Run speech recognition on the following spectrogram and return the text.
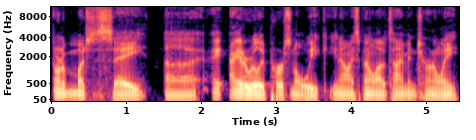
I don't have much to say. Uh, I, I had a really personal week. You know, I spent a lot of time internally,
